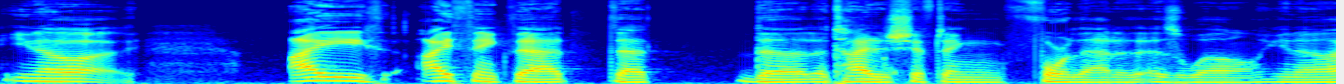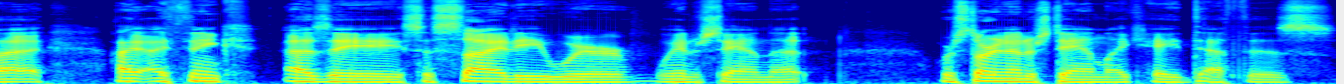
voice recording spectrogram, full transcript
you know I I think that that the the tide is shifting for that as well. You know, I I, I think as a society where we understand that we're starting to understand like, hey, death is,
